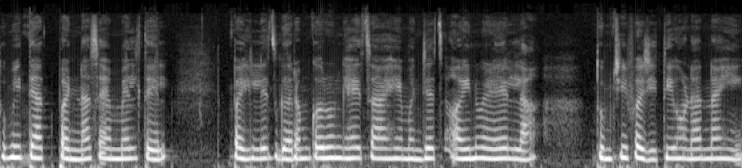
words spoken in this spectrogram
तुम्ही त्यात पन्नास एम एल तेल पहिलेच गरम करून घ्यायचं आहे. म्हणजेच ऐन वेळेला तुमची फजिती होणार नाही.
